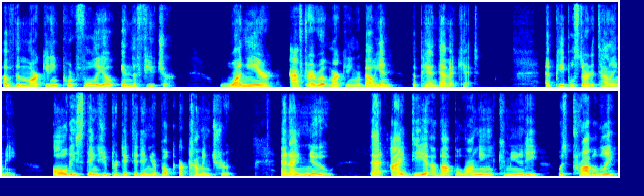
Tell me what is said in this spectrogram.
of the marketing portfolio in the future. One year after I wrote Marketing Rebellion, the pandemic hit. And people started telling me, all these things you predicted in your book are coming true. And I knew that idea about belonging and community was probably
